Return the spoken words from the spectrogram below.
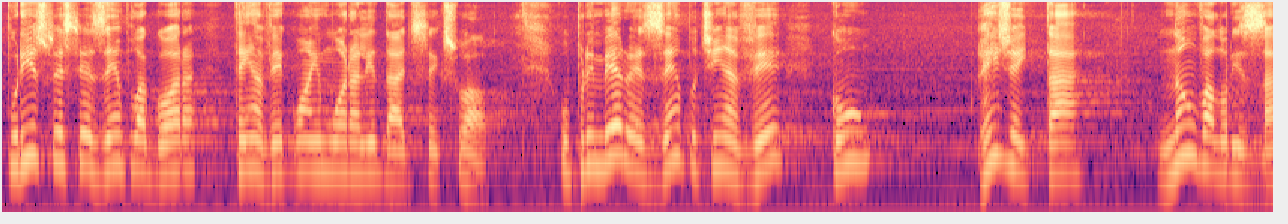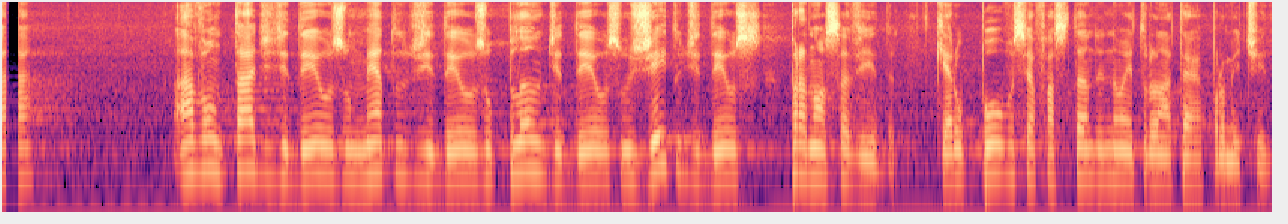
Por isso, esse exemplo agora tem a ver com a imoralidade sexual. O primeiro exemplo tinha a ver com rejeitar não valorizar a vontade de Deus, o método de Deus, o plano de Deus, o jeito de Deus para a nossa vida, que era o povo se afastando e não entrou na terra prometida.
